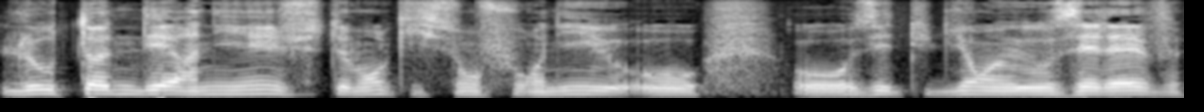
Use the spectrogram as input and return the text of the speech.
l'automne dernier, justement, qui sont fournis aux, étudiants et aux élèves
